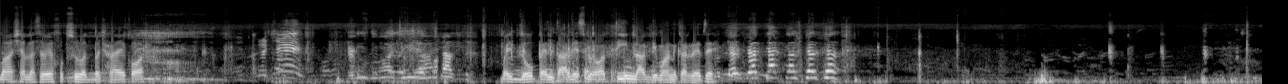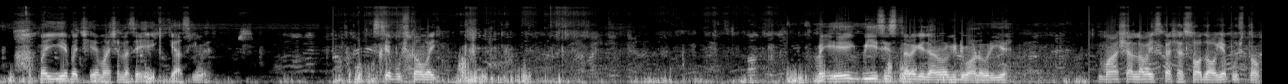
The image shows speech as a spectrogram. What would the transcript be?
माशाल्लाह से खूबसूरत बछड़ा एक और। भाई दो पैंतालीस में और तीन लाख डिमांड कर रहे थे। भाई ये बची है माशाल्लाह से एक इक्यासी में। इससे पूछता हूँ भाई। भाई एक बीस इस तरह के जानवर की डिमांड हो रही है। माशाल्लाह भाई इसका शायद सौदा हो गया पूछता हूँ।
